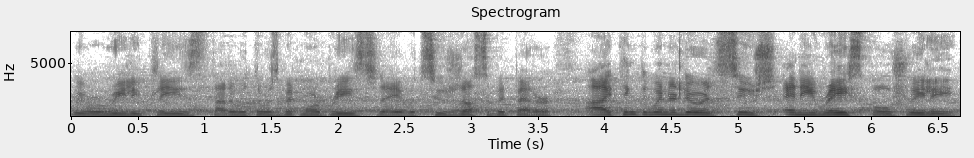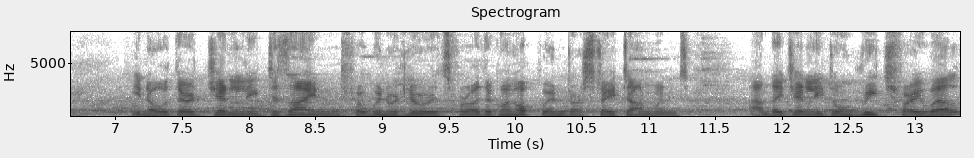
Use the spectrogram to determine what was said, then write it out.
We were really pleased that was, there was a bit more breeze today, which suited us a bit better. I think the Windward Leewards suit any race boat really you know they're generally designed for windward leewards for either going upwind or straight downwind and they generally don't reach very well.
